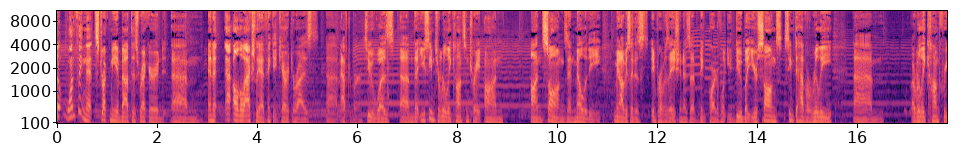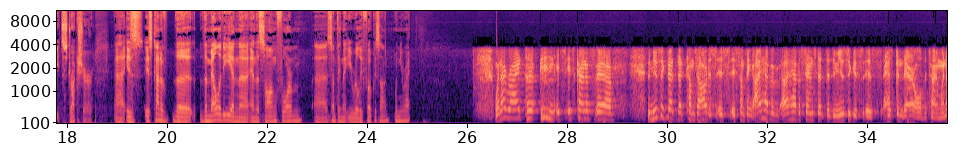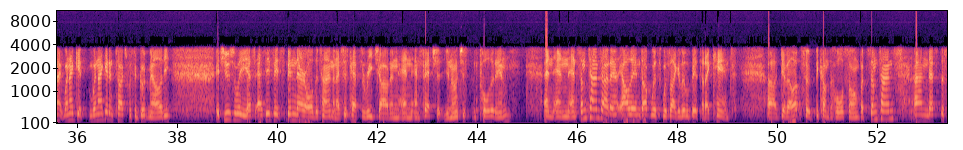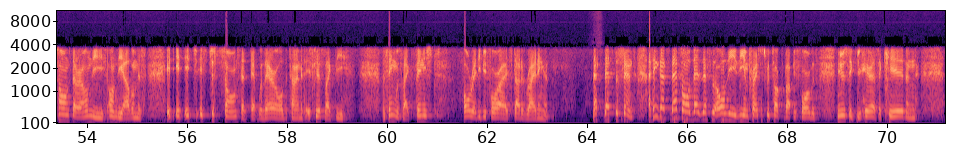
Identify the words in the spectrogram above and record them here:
So one thing that struck me about this record, um, and it, although actually I think it characterized uh, Afterburner too, was um, that you seem to really concentrate on on songs and melody. I mean, obviously, this improvisation is a big part of what you do, but your songs seem to have a really um, a really concrete structure. Uh, is is kind of the the melody and the and the song form uh, something that you really focus on when you write? When I write, uh, it's it's kind of uh, the music that that comes out is, is is something I have a I have a sense that that the music is is has been there all the time. When I when I get when I get in touch with a good melody, it's usually as as if it's been there all the time, and I just have to reach out and and and fetch it. You know, just pull it in. And and and sometimes I'd, I'll end up with with like a little bit that I can't uh, develop, so it becomes a whole song. But sometimes, and that's the songs that are on the on the album, is it it, it it's just songs that that were there all the time. It, it feels like the the thing was like finished already before I started writing it. That's that's the sense. I think that's that's all that, that's all the the impressions we talked about before with music you hear as a kid and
